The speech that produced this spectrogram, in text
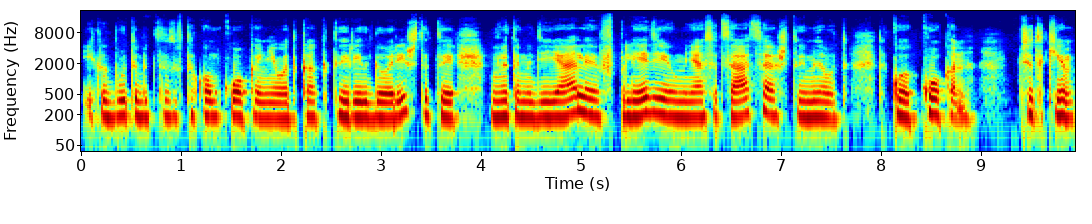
и как будто бы ты в таком коконе, вот как ты, Рит, говоришь, что ты в этом одеяле, в пледе, у меня ассоциация, что именно вот такой кокон. все таки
